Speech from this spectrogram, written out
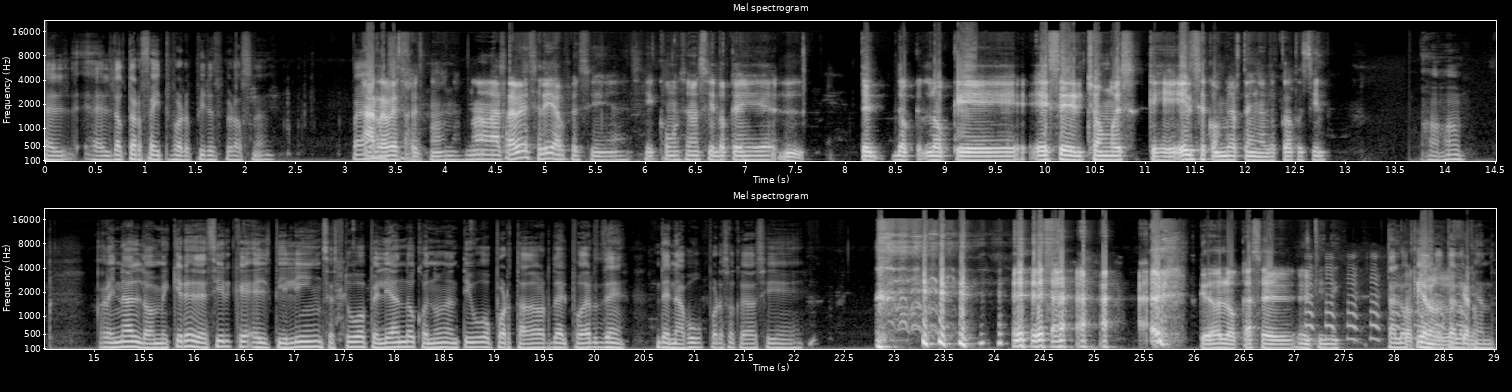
el, el Doctor Fate por Pierce Brosnan. Bueno, al revés, pues, no, no, no, al revés sería, pues sí, así, ¿cómo se llama? Si lo que, el- lo, lo que es el chongo es que él se convierte en el doctor de cine. Ajá. Reinaldo, ¿me quieres decir que el Tilín se estuvo peleando con un antiguo portador del poder de, de Naboo? Por eso quedó así. Quedó locazo el, el Tini. Está Lo loqueando, está lo quiero. loqueando.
